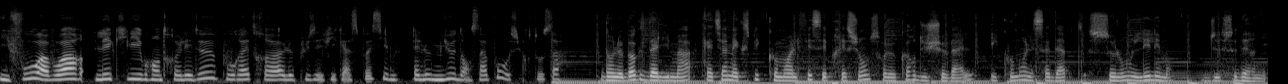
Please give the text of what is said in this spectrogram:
Il faut avoir l'équilibre entre les deux pour être euh, le plus efficace possible et le mieux dans sa peau surtout ça. Dans le box d'Alima, Katia m'explique comment elle fait ses pressions sur le corps du cheval et comment elle s'adapte selon l'élément de ce dernier.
